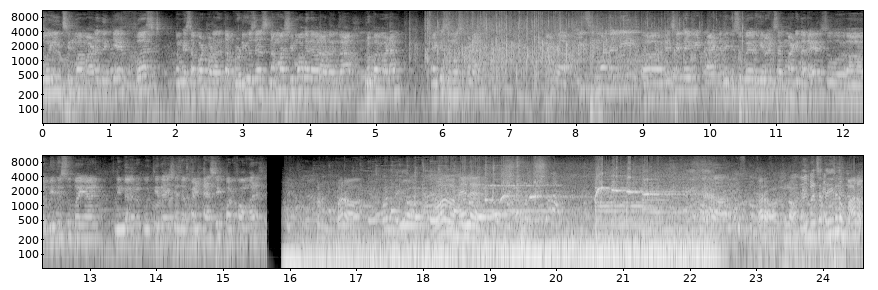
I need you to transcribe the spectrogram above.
so ಈ ಸಿನಿಮಾ ಮಾಡೋದಕ್ಕೆ ಫಸ್ಟ್ ನಮಗೆ ಸಪೋರ್ಟ್ ಮಾಡೋದಂತ ಪ್ರೊಡ್ಯೂಸರ್ಸ್ ನಮ್ಮ ಶಿವಮೊಗ್ಗದವರಾದಂಥ Rupa madam thank you so much madam ಈ ಸಿನಿಮಾದಲ್ಲಿ Rachel David and Nidhi Subbaiah heroines ಆಗಿ ಮಾಡಿದ್ದಾರೆ. ಸೊ ನಿಧಿ ಸುಬ್ಬಯ್ಯ ನಿಮ್ಗೆಲ್ಲರೂ ಗೊತ್ತಿದೆ she is a fantastic performer ಹೋಗು ಮೇಲೆ. ಬರೋ ತಿನ್ನು ಬಾರೋ.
